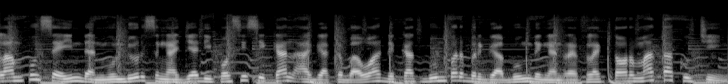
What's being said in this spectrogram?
Lampu sein dan mundur sengaja diposisikan agak ke bawah dekat bumper bergabung dengan reflektor mata kucing.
